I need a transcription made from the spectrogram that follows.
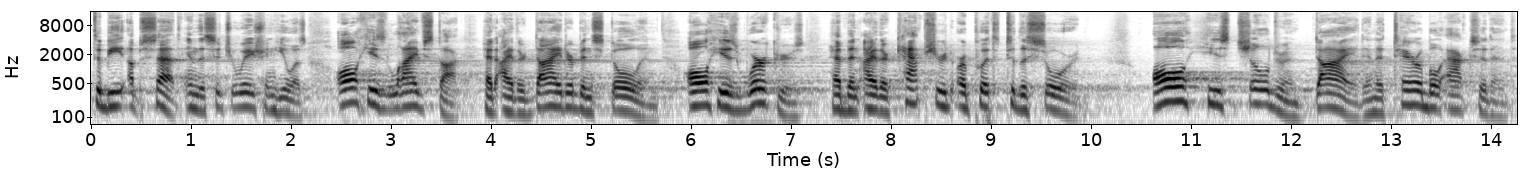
to be upset in the situation he was. All his livestock had either died or been stolen. All his workers had been either captured or put to the sword. All his children died in a terrible accident.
